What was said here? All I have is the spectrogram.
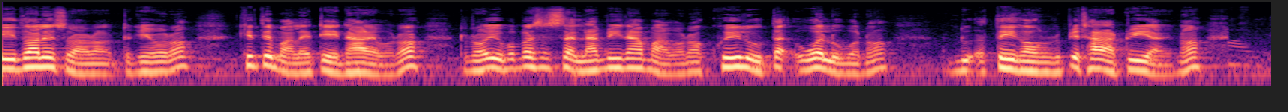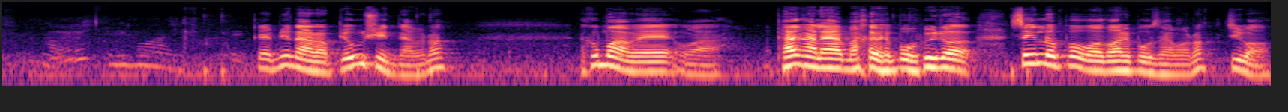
တည်သွားလဲဆိုတာတော့တကယ်ပေါ့နော်ခစ်တစ်မှာလည်းတင်ထားတယ်ပေါ့နော်တော်တော်ကြီးပပဆက်ဆက်လမ်းမီးနားမှာပေါ့နော်ခွေးလိုတက်ဝက်လိုပေါ့နော်လူအသေးကောင်လိုပြစ်ထားတာတွေ့ရတယ်နော်ကဲမျက်နှာတော့ပြုံးရှင်နေတာပဲနော်အခုမှပဲဟိုဟာအဖမ်းခံလိုက်မှပဲပို့ပြီးတော့စိတ်လွတ်ပေါ်ပေါ်သွားတဲ့ပုံစံပေါ့နော်ကြည့်ပါဦး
